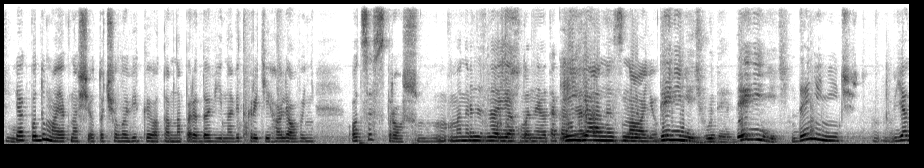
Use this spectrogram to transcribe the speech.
Кошмар. Як подумаю, як наші ото чоловіки отам на передовій, на відкритій галявині. Оце страшно. Мене Я не знаю, як вони отака І жара. я не знаю. День і ніч гуде, день і ніч. День і ніч. Я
